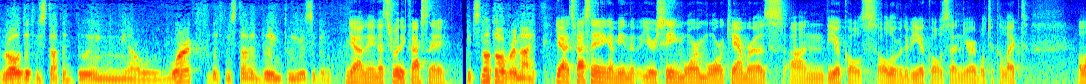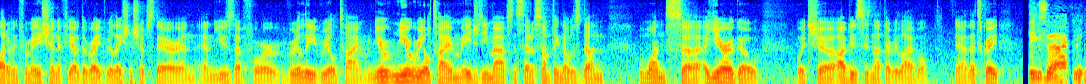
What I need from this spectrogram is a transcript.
road that we started doing, you know, work that we started doing two years ago. Yeah, I mean, that's really fascinating. It's not overnight. Yeah, it's fascinating. I mean, you're seeing more and more cameras on vehicles, all over the vehicles, and you're able to collect a lot of information if you have the right relationships there and, and use that for really real time, near, near real time HD maps instead of something that was done once uh, a year ago, which uh, obviously is not that reliable. Yeah, that's great. Exactly.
